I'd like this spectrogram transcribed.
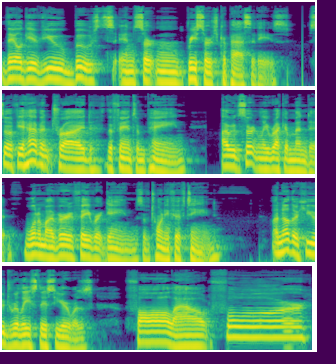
they'll give you boosts in certain research capacities. So if you haven't tried the Phantom Pain, I would certainly recommend it. One of my very favorite games of 2015. Another huge release this year was Fallout 4.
